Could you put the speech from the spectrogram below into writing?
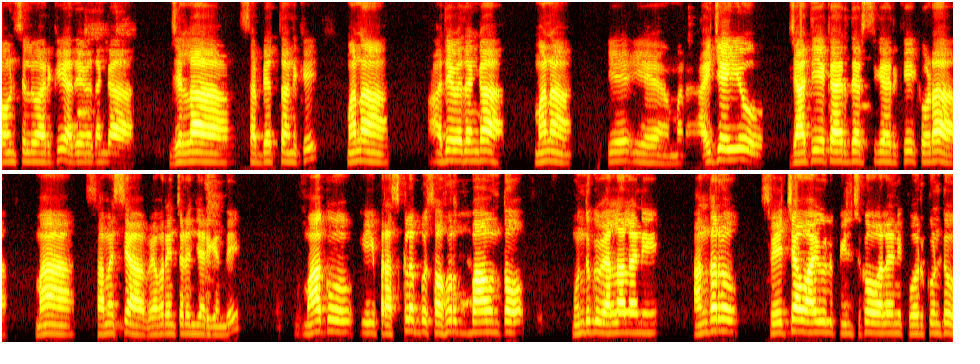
కౌన్సిల్ వారికి అదేవిధంగా జిల్లా సభ్యత్వానికి మన అదేవిధంగా మన మన ఐజేయు జాతీయ కార్యదర్శి గారికి కూడా మా సమస్య వివరించడం జరిగింది. మాకు ఈ ప్రెస్ క్లబ్ సహృద్భావంతో ముందుకు వెళ్ళాలని అందరూ స్వేచ్ఛావాయువులు పీల్చుకోవాలని కోరుకుంటూ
